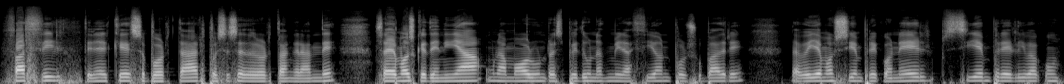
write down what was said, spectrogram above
fácil tener que soportar pues ese dolor tan grande. Sabemos que tenía un amor, un respeto, una admiración por su padre. La veíamos siempre con él, siempre él iba con,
